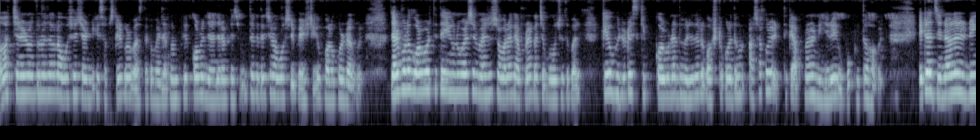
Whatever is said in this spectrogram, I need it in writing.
আমার চ্যানেল নতুন হয়ে থাকলে অবশ্যই চ্যানেলটিকে সাবস্ক্রাইব করে পাশে থাকা বেল আইকন ক্লিক করবেন। যারা যারা ফেসবুক থেকে দেখছেন, অবশ্যই পেজটিকে ফলো করে রাখবেন। যার ফলে পরবর্তীতে ইউনিভার্সের মেসেজ সবার আগে আপনার কাছে পৌঁছতে পারে। কেউ ভিডিওটা স্কিপ করবে না, ধৈর্য ধরে কষ্ট করে দেখুন। আশা করি এর থেকে আপনারা নিজেরাই উপকৃত হবেন। এটা জেনারেল রিডিং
